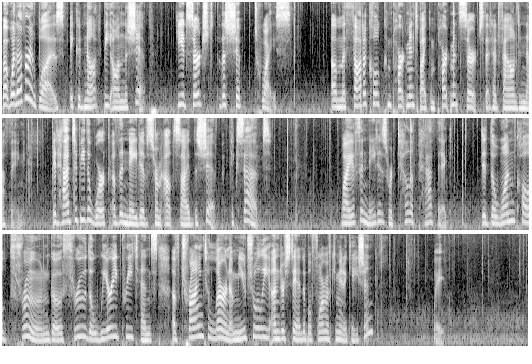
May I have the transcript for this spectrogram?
But whatever it was, it could not be on the ship. He had searched the ship twice. A methodical compartment by compartment search that had found nothing. It had to be the work of the natives from outside the ship, except. Why, if the natives were telepathic, did the one called Thrun go through the weary pretense of trying to learn a mutually understandable form of communication? Wait.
